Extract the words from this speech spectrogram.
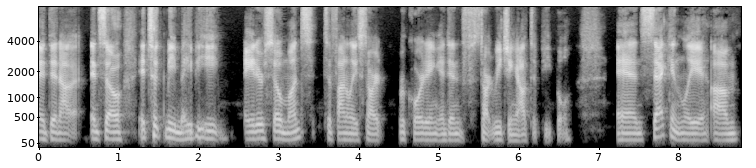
And then I and so it took me maybe eight or so months to finally start recording and then start reaching out to people. And secondly, um,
